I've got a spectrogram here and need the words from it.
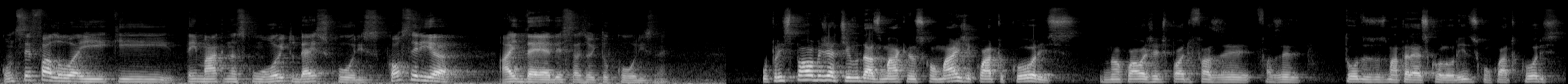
Quando você falou aí que tem máquinas com 8, 10 cores, qual seria a ideia dessas oito cores, né? O principal objetivo das máquinas com mais de quatro cores, na qual a gente pode fazer, fazer todos os materiais coloridos com quatro cores,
